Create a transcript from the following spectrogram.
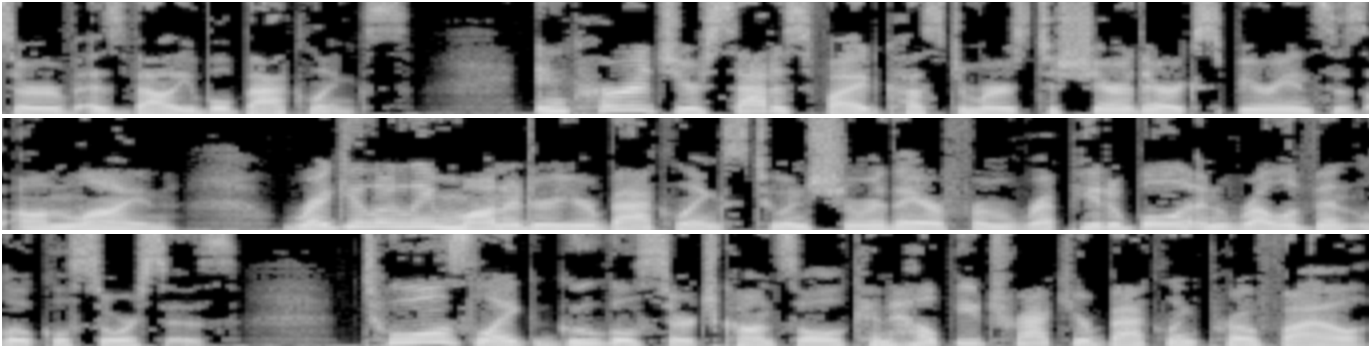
serve as valuable backlinks. Encourage your satisfied customers to share their experiences online. Regularly monitor your backlinks to ensure they are from reputable and relevant local sources. Tools like Google Search Console can help you track your backlink profile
